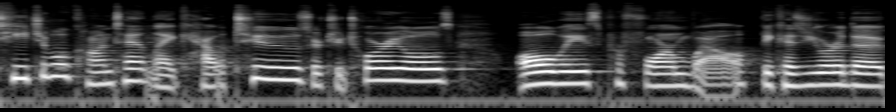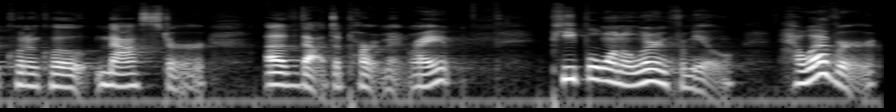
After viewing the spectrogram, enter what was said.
teachable content like how to's or tutorials always perform well because you're the quote unquote master of that department, right? People want to learn from you. However,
